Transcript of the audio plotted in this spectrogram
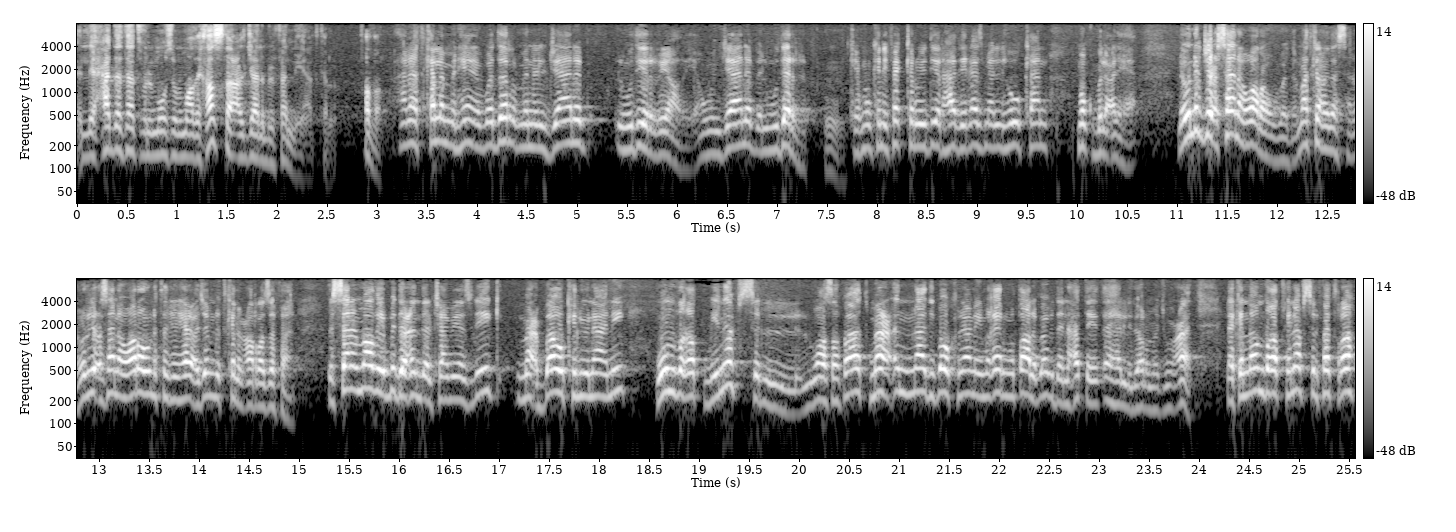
اللي حدثت في الموسم الماضي خاصة على الجانب الفني أتكلم تفضل. أنا أتكلم من هنا بدر من الجانب المدير الرياضي أو من جانب المدرب. كيف ممكن يفكر ويدير هذه الأزمة اللي هو كان مقبل عليها. لو نرجع سنة ورا بدر ما أتكلم عن السنة ونرجع سنة ورا ونترك الهلال عجنب نتكلم عن رزفان. السنة الماضية بدأ عنده ال Champions League مع باوك اليوناني وانضغط بنفس ال- الوصفات مع إن نادي باوك اليوناني غير مطالب ابدا حتى يتأهل لدور المجموعات لكن انضغط في نفس الفترة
